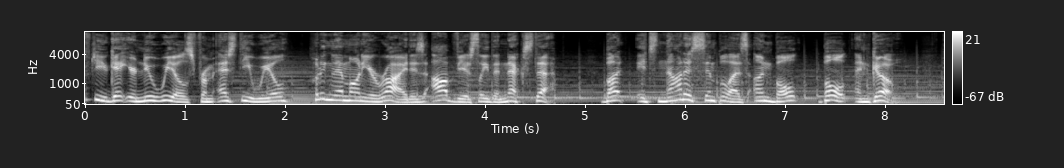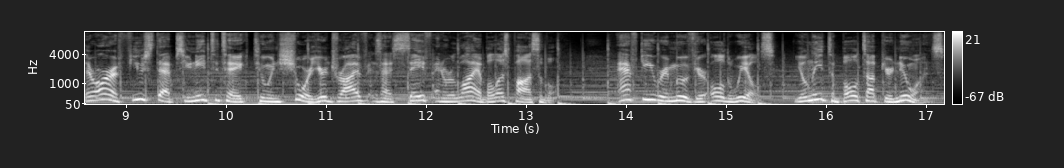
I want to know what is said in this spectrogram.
After you get your new wheels from SD Wheel, putting them on your ride is obviously the next step. But it's not as simple as unbolt, bolt, and go. There are a few steps you need to take to ensure your drive is as safe and reliable as possible. After you remove your old wheels, you'll need to bolt up your new ones.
